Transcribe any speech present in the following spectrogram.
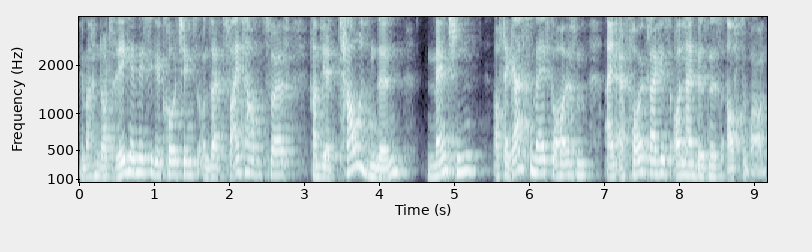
Wir machen dort regelmäßige Coachings und seit 2012 haben wir Tausenden Menschen auf der ganzen Welt geholfen, ein erfolgreiches Online-Business aufzubauen.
